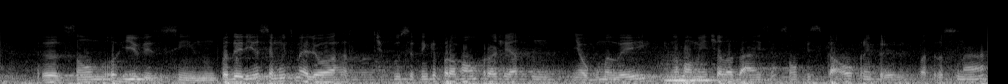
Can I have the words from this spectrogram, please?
são horríveis, assim, não poderia ser muito melhor. Tipo, você tem que aprovar um projeto em alguma lei, que normalmente ela dá isenção fiscal para a empresa que patrocinar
